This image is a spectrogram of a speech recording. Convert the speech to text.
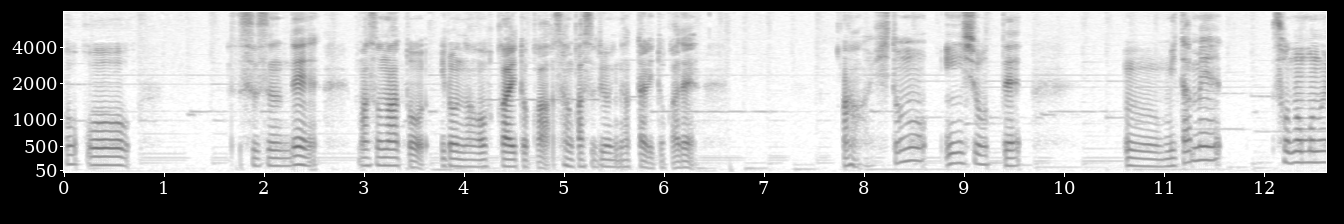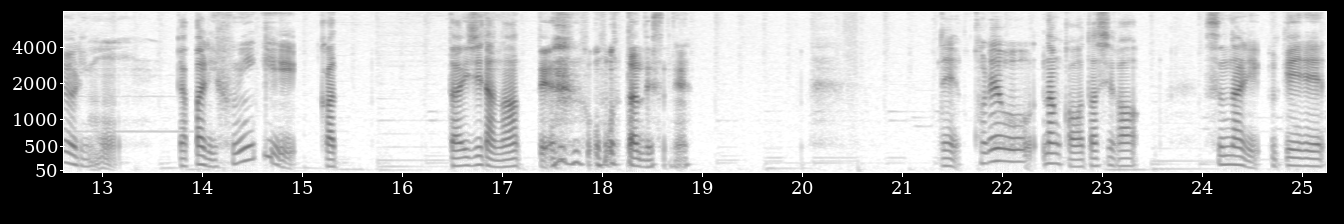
高校進んで、まあ、その後いろんなオフ会とか参加するようになったりとかであ人の印象ってうん見た目そのものよりもやっぱり雰囲気が大事だなって 思ったんですね。でこれをなんか私がすんなり受け入れ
